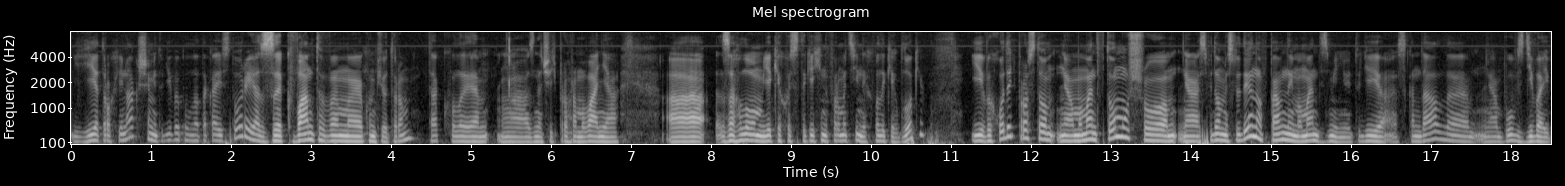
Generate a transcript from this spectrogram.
є трохи інакшим, і тоді виплила така історія з квантовим е, комп'ютером, так, коли значить, програмування загалом якихось таких інформаційних великих блоків. І виходить просто е, момент в тому, що е, свідомість людини в певний момент змінює. Тоді е, скандал був з D-Wave,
